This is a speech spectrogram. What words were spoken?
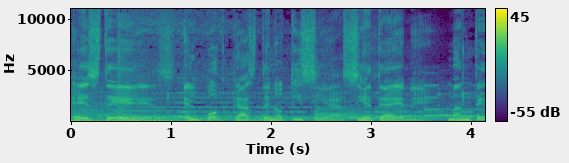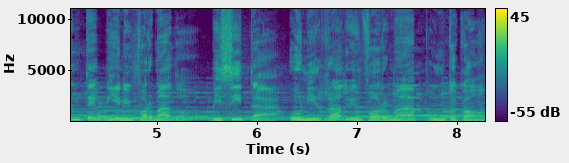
Este es el podcast de Noticias 7 AM. Mantente bien informado. Visita uniradioinforma.com.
